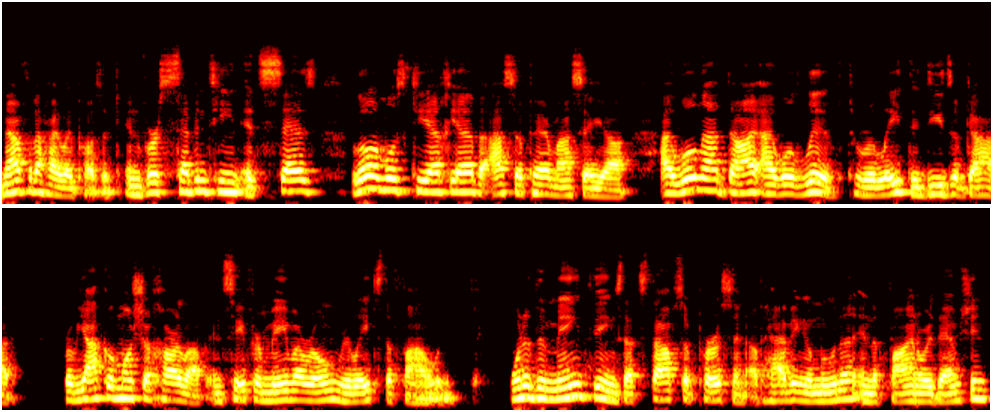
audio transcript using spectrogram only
Now for the highlight pasuk. In verse 17, it says, Lo asaper I will not die, I will live to relate the deeds of God. Rav Yaakov Moshe Charlap in Sefer Mei Marom relates the following. One of the main things that stops a person of having Amuna in the final redemption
